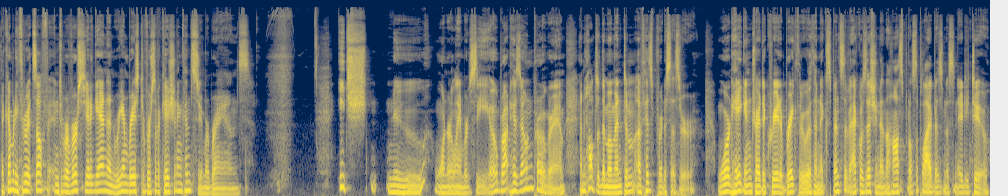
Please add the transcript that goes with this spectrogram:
the company threw itself into reverse yet again and re-embraced diversification in consumer brands. Each new Warner Lambert CEO brought his own program and halted the momentum of his predecessor. Ward Hagan tried to create a breakthrough with an expensive acquisition in the hospital supply business in 82.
